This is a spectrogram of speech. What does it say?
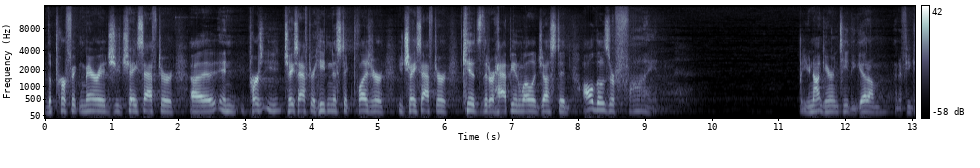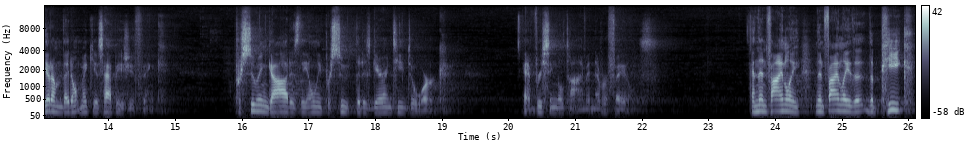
the perfect marriage, you chase after uh, pers- you chase after hedonistic pleasure, you chase after kids that are happy and well adjusted. All those are fine. But you're not guaranteed to get them, and if you get them, they don't make you as happy as you think. Pursuing God is the only pursuit that is guaranteed to work. Every single time, it never fails. And then finally, then finally, the, the peak,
